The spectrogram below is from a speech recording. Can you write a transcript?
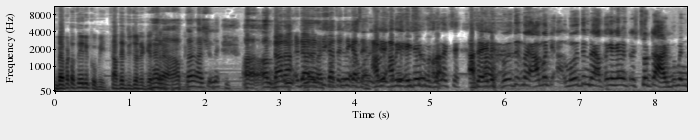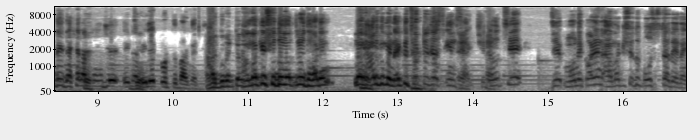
ব্যাপারটা তো এরকমই তাদের দুজনের না গ্রেফতার না আপনার আসলে না, না, ঠিক আছে, ঠিক আছে। আমি- আমি এইটাই বুঝলাম। আচ্ছা, এটা- মহিউদ্দিন ভাই আমাকে মহিউদ্দিন ভাই আপনাকে এখানে একটা ছোট্ট আর্গুমেন্ট দিয়ে দেখেন আপনি যে এটা রিলেট করতে পারবেন আর্গুমেন্টটা আমাকে শুধুমাত্র ধরেন না আর্গুমেন্ট একটু ছোট্ট জাস্ট ইনসাইট সেটা হ্যাঁ। হচ্ছে যে মনে করেন আমাকে শুধু পোস্টটা দেয় না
